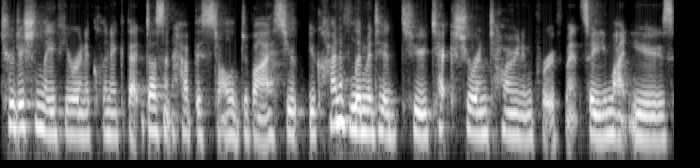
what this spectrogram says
traditionally, if you're in a clinic that doesn't have this style of device, you're, you're kind of limited to texture and tone improvement. So you might use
